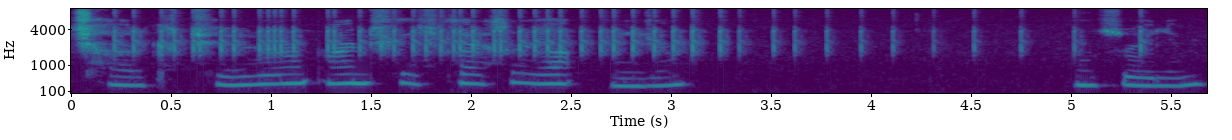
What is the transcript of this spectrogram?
Çarkı çeviriyorum. Aynı şey çıkarsa yapmayacağım. Onu söyleyeyim.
